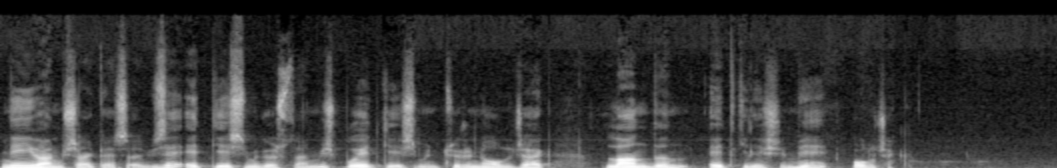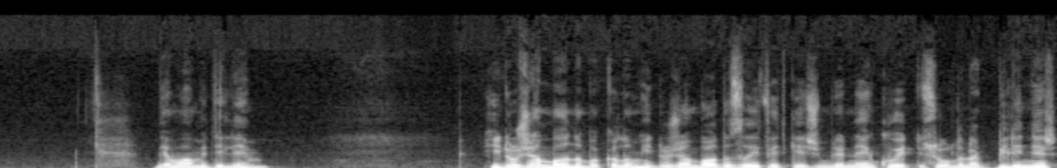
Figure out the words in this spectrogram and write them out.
neyi vermiş arkadaşlar? Bize etkileşimi göstermiş. Bu etkileşimin türü ne olacak? London etkileşimi olacak. Devam edelim. Hidrojen bağına bakalım. Hidrojen bağı da zayıf etkileşimlerin en kuvvetlisi olarak bilinir.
